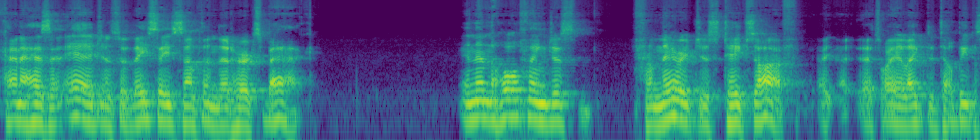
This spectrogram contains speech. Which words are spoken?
kind of has an edge. And so they say something that hurts back. And then the whole thing just, from there, it just takes off. I, I, that's why I like to tell people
